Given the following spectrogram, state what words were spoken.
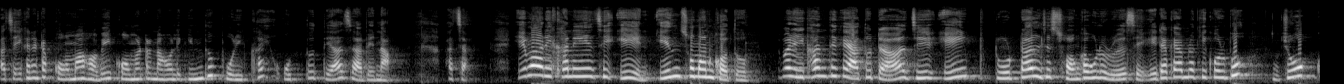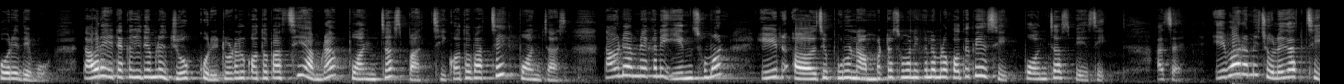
আচ্ছা এখানে একটা কমা হবে, এই কমাটা না হলে কিন্তু পরীক্ষায় উত্তর দেওয়া যাবে না। আচ্ছা এবার এখানে যে এন এন সমান কত? এবার এখান থেকে এতটা যে এই টোটাল যে সংখ্যাগুলো রয়েছে, এটাকে আমরা কি করব? যোগ করে দেব। তাহলে এটাকে যদি আমরা যোগ করি টোটাল কত পাচ্ছি? আমরা পঞ্চাশ পাচ্ছি। কত পাচ্ছি? পঞ্চাশ। তাহলে আমরা এখানে এন সমান, এর যে পুরো নাম্বারটা সমান এখানে আমরা কত পেয়েছি? পঞ্চাশ পেয়েছি। আচ্ছা এবার আমি চলে যাচ্ছি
